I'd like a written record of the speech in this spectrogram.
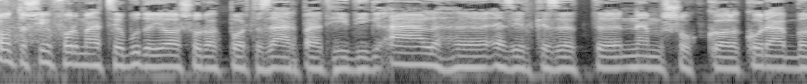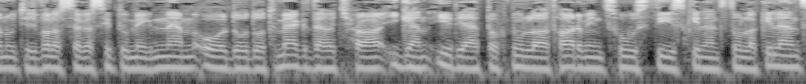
Fontos információ, Budai alsórakpart az Árpád hídig áll, ez érkezett nem sokkal korábban, úgyhogy valószínűleg a szitu még nem oldódott meg, de hogyha igen, írjátok 0630 20 10 909,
